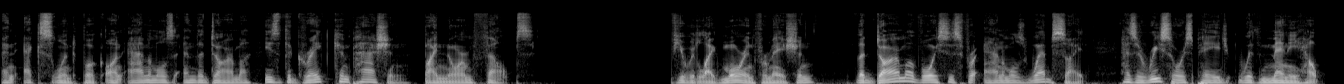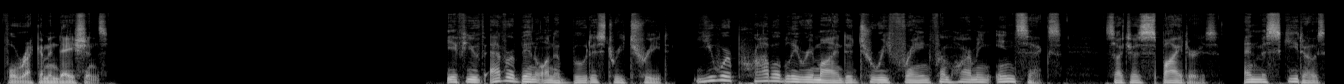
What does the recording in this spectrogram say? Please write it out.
An excellent book on animals and the Dharma is The Great Compassion by Norm Phelps. If you would like more information, the Dharma Voices for Animals website has a resource page with many helpful recommendations. If you've ever been on a Buddhist retreat, you were probably reminded to refrain from harming insects, such as spiders and mosquitoes,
